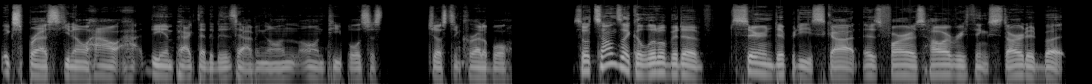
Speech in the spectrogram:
express, you know, how, how the impact that it is having on on people. It's just just incredible. So it sounds like a little bit of serendipity, Scott, as far as how everything started. But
